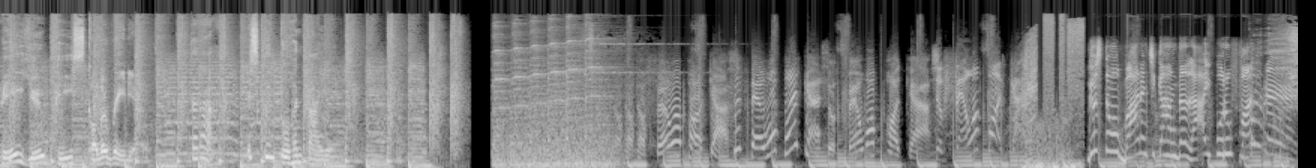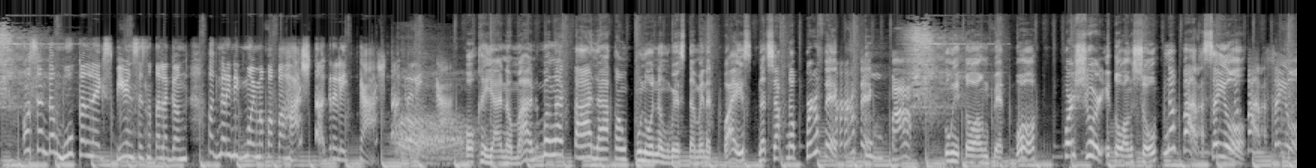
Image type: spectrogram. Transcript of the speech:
PUP Scholar Radio. Tara, eskwentuhan tayo. The Fewa Podcast. Gusto mo ba ng chikahang dala ay puro fun? O sandamukal na experiences na talagang pag narinig mo ay mapapa-hashtag relate ka? Hashtag relate ka. O kaya naman, mga talakang puno ng wisdom and advice na tsak na perfect. Perfect. Kung ito ang bet mo, for sure ito ang show na para sa'yo. Para sa'yo.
